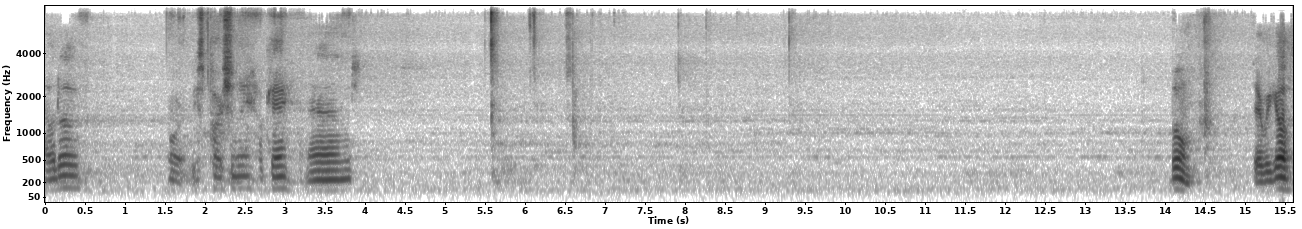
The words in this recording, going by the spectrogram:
out of, or at least partially, okay, and boom, there we go.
